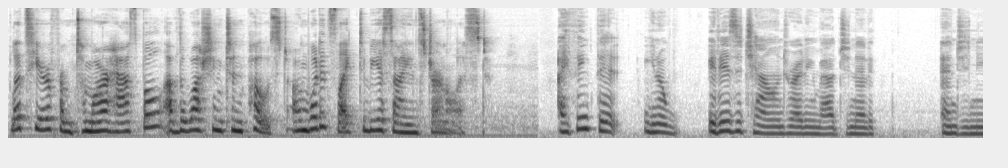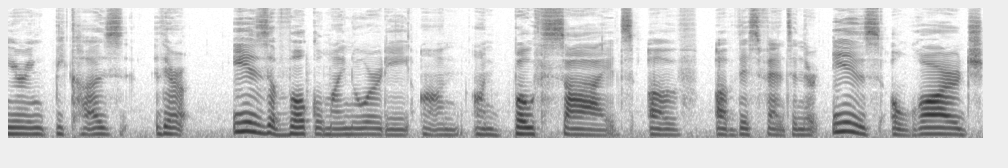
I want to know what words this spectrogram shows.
Let's hear from Tamar Haspel of the Washington Post on what it's like to be a science journalist. I think that, you know, it is a challenge writing about genetic engineering because there is a vocal minority on on both sides of of this fence, and there is a large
